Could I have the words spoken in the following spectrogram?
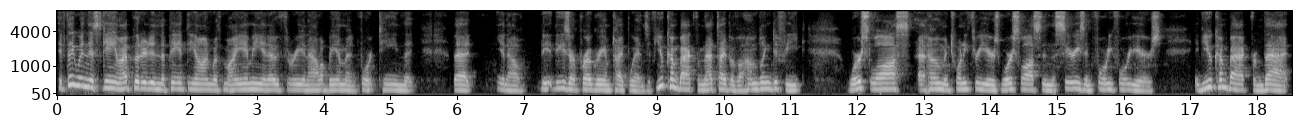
if they win this game, I put it in the pantheon with Miami in 03 and Alabama in 14 that that you know the, these are program type wins. If you come back from that type of a humbling defeat, worst loss at home in 23 years, worst loss in the series in 44 years, if you come back from that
